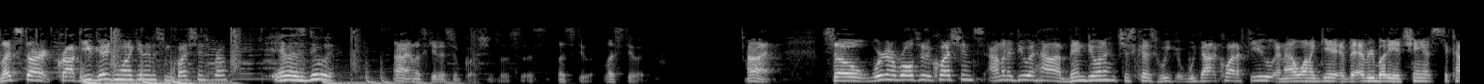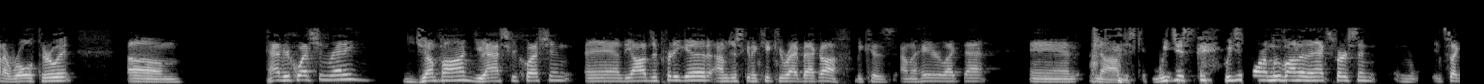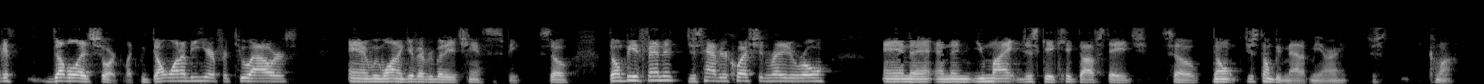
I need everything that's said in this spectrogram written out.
let's start. Croc, you good? You want to get into some questions, bro? Yeah, let's do it. All right, let's get into some questions. Let's let's let's do it. Let's do it. All right. So we're gonna roll through the questions. I'm gonna do it how I've been doing it, just because we we got quite a few, and I want to give everybody a chance to kind of roll through it. Um, have your question ready. You jump on, you ask your question, and the odds are pretty good. I'm just gonna kick you right back off because I'm a hater like that. And no, I'm just kidding. We just we just want to move on to the next person. It's like a double edged sword. Like we don't want to be here for two hours, and we want to give everybody a chance to speak. So don't be offended. Just have your question ready to roll, and uh, and then you might just get kicked off stage. So don't just don't be mad at me. All right, just come on.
